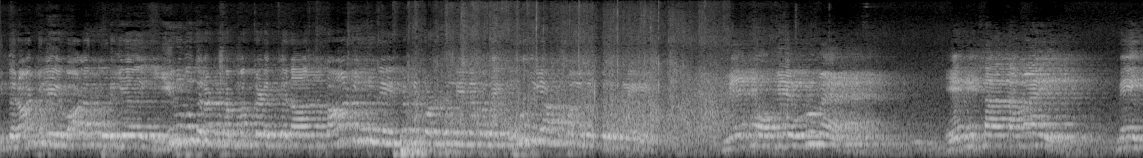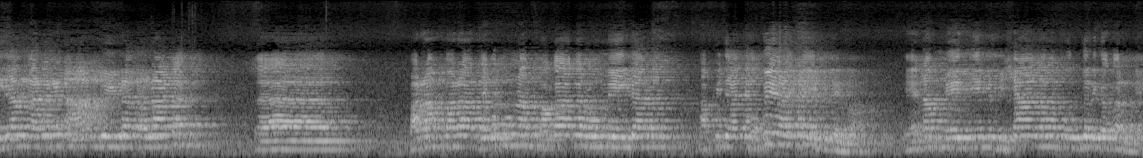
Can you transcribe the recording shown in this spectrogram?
இந்த நாட்டிலே வாழக்கூடிய இருபது லட்சம் மக்களுக்கு நான் காணி உரிமையை பெற்றுக் கொடுக்கிறேன் என்பதை உறுதியாக சொல்ல விரும்புகிறேன் මේක ඔබේ උරුමය. ඒ නිසා තමයි මේ ඉඩම් අරගෙන ආණ්ඩුව ඉඩම් වුණාට පරම්පරා දෙක තුනක් වගා කරමු මේ ඉඩම් අපි දැන් ඔබේ අයිතියට දෙනවා. එහෙනම් මේ තියෙන විශාලම පුද්ගලිකකරණය.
